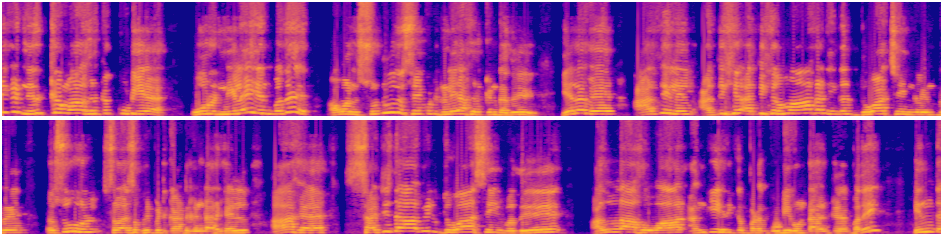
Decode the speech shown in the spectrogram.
மிக நெருக்கமாக இருக்கக்கூடிய ஒரு நிலை என்பது அவன் சுஜூது செய்யக்கூடிய நிலையாக இருக்கின்றது. எனவே அதில் அதிக அதிகமாக நீங்கள் துவா செய்யுங்கள் என்று ரசூல் குறிப்பிட்டு காட்டுகின்றார்கள். ஆக சஜிதாவில் துவா செய்வது அல்லாஹுவால் அங்கீகரிக்கப்படக்கூடிய ஒன்றாக இருக்கு என்பதை இந்த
